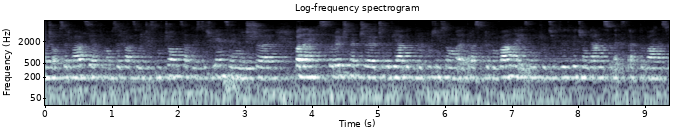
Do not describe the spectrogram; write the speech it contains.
niż obserwacja, w tym obserwacja uczestnicząca, to jest coś więcej niż badania historyczne czy, czy wywiady, które później są transkrybowane i z nich wyciągane są, ekstraktowane są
